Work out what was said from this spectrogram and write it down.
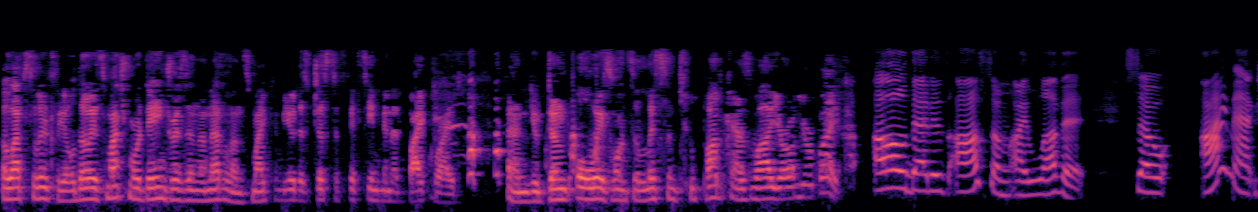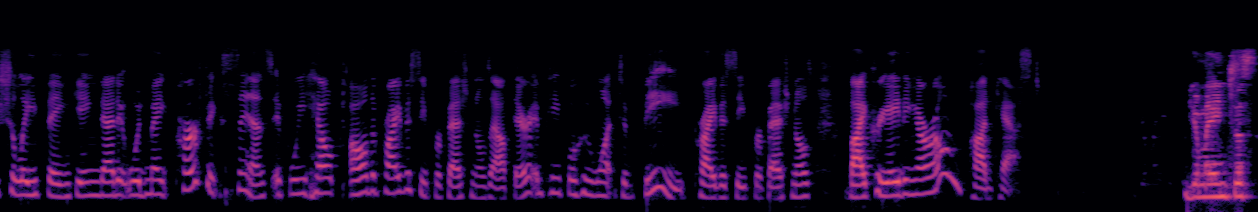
Oh, absolutely. Although it's much more dangerous in the Netherlands. My commute is just a 15 minute bike ride. and you don't always want to listen to podcasts while you're on your bike. Oh, that is awesome. I love it. So I'm actually thinking that it would make perfect sense if we helped all the privacy professionals out there and people who want to be privacy professionals by creating our own podcast. You mean just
